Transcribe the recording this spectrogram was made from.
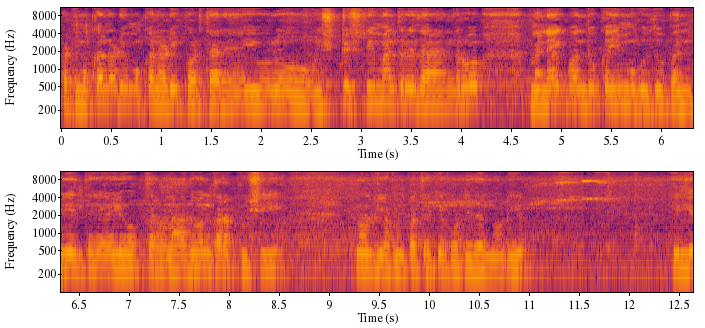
ಬಟ್ ಮುಖ ನೋಡಿ ಮುಖ ನೋಡಿ ಕೊಡ್ತಾರೆ. ಇವರು ಇಷ್ಟು ಶ್ರೀಮಂತರು ಇದ್ದಾರೆ ಅಂದರೂ ಮನೆಗೆ ಬಂದು ಕೈ ಮುಗಿದು ಬನ್ರಿ ಅಂತ ಹೇಳಿ ಹೋಗ್ತಾರಲ್ಲ, ಅದು ಒಂಥರ ಖುಷಿ. ನೋಡಿ ಲಗ್ನ ಪತ್ರಿಕೆ ಕೊಟ್ಟಿದ್ದಾರೆ ನೋಡಿ. ಇಲ್ಲಿ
